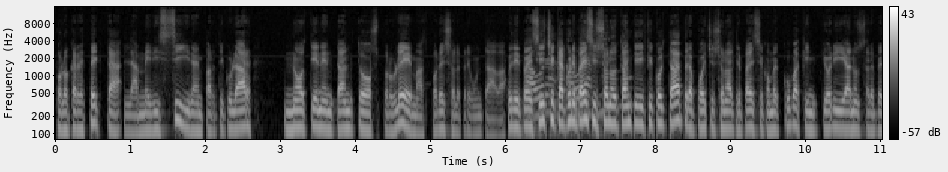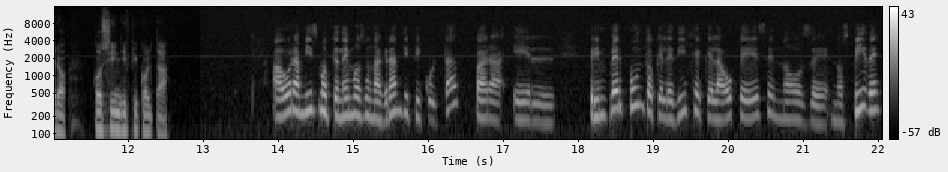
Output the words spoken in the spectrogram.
por lo que respecta a la medicina en particular, no tienen tantos problemas, por eso le preguntava. Quindi puoi dirci che alcuni paesi sono tante difficoltà, però poi ci sono altri paesi come Cuba che in teoria non sarebbero così in difficoltà. Ahora mismo tenemos una gran dificultad para el primer punto que le dije que la OPS nos, eh, nos pide,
